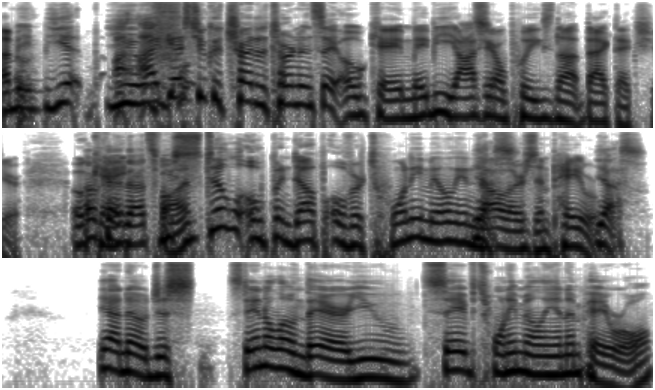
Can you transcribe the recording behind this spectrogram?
I mean, yeah, I, I guess you could try to turn and say, okay, maybe Yasiel Puig's not back next year. Okay, Okay, that's You still opened up over twenty million dollars in payroll. Yes. Yeah, no, just standalone there, you save 20 million in payroll.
